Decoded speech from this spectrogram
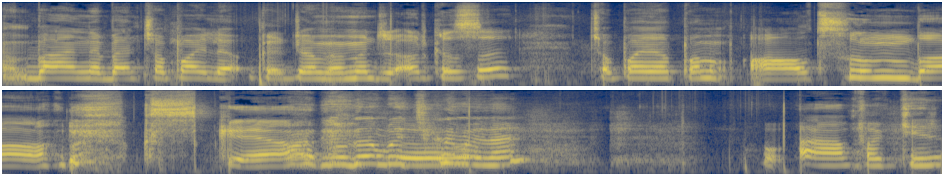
Ben de ben çapayla kıracağım. Hemen arkası çapa yapalım altında. Kıskı ya. Bakalım buraya çıkamıyor lan. Aa, fakir.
